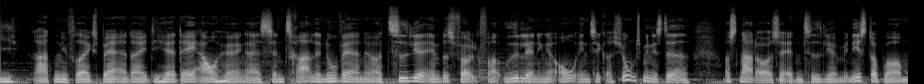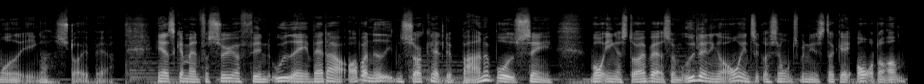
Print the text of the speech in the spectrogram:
I retten i Frederiksberg er der i de her dage afhøringer af centrale nuværende og tidligere embedsfolk fra Udlændinge- og Integrationsministeriet, og snart også af den tidligere minister på området Inger Støjberg. Her skal man forsøge at finde ud af, hvad der er op og ned i den såkaldte barnebrudssag, hvor Inger Støjberg som Udlændinge- og Integrationsminister gav ordre om,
